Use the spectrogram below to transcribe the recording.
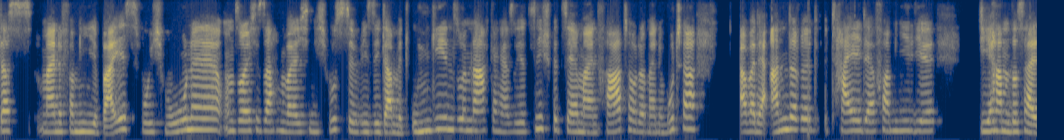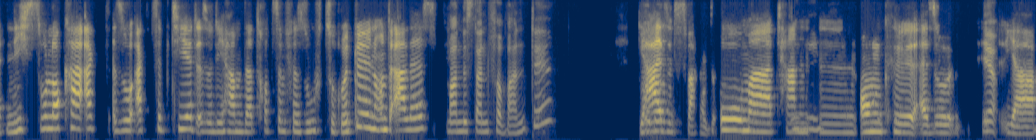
dass meine Familie weiß, wo ich wohne und solche Sachen, weil ich nicht wusste, wie sie damit umgehen, so im Nachgang. Also jetzt nicht speziell mein Vater oder meine Mutter, aber der andere Teil der Familie, die haben das halt nicht so locker ak so akzeptiert. Also die haben da trotzdem versucht zu rütteln und alles. Waren das dann Verwandte? Ja, Oder? also das war halt Oma, Tanten, mhm. Onkel, also ja. ja.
